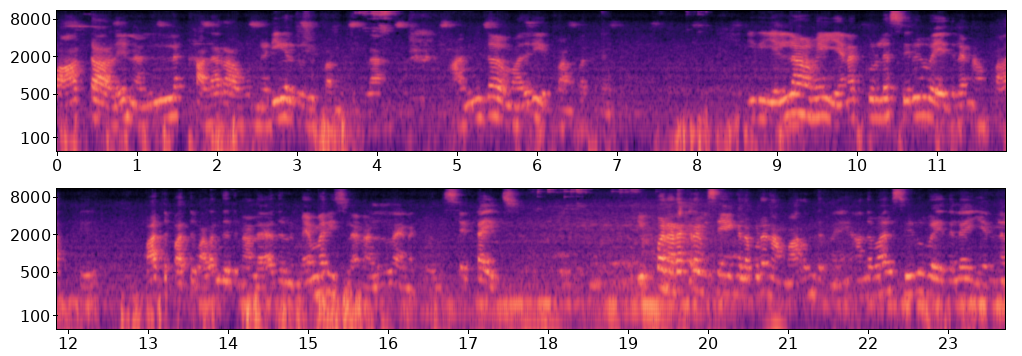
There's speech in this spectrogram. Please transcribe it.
பார்த்தாலே நல்ல கலராகவும் நடிகர்கள் இருப்பாங்க பார்த்தீங்களா அந்த மாதிரி இருப்பாங்க பார்த்துக்கங்க இது எல்லாமே எனக்குள்ள சிறு வயதில் நான் பார்த்து பார்த்து பார்த்து வளர்ந்ததுனால அது மெமரிஸில் நல்லா எனக்கு வந்து செட் ஆயிடுச்சு இப்போ நடக்கிற விஷயங்களை கூட நான் மறந்துடுறேன். அந்த மாதிரி சிறு வயதில் என்னை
